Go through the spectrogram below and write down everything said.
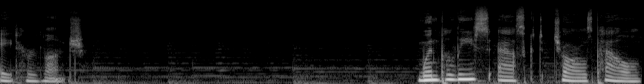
ate her lunch. When police asked Charles Powell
